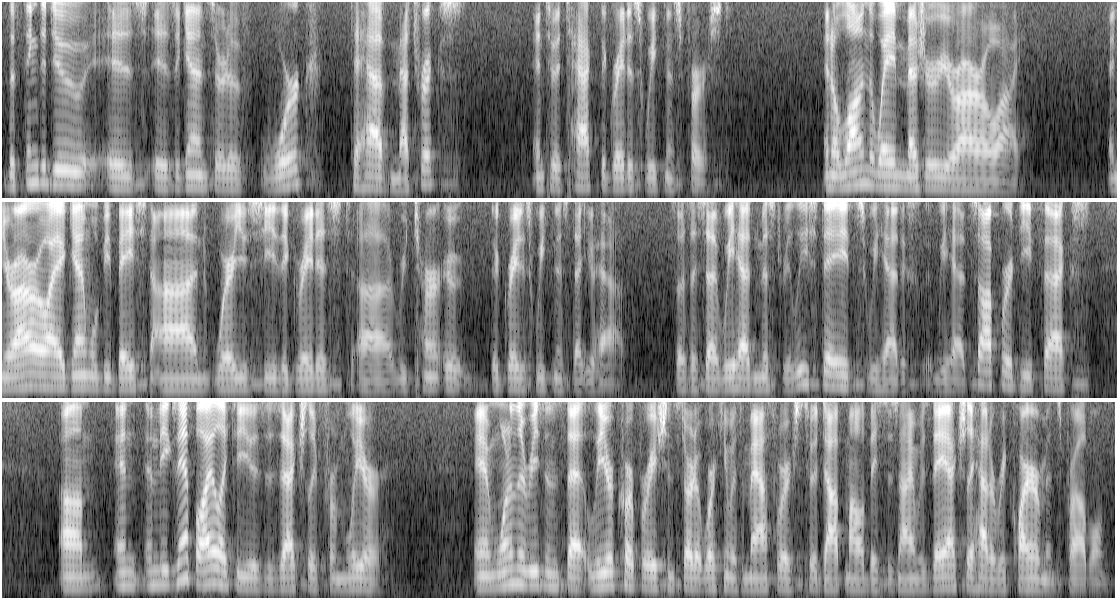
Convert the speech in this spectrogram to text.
the thing to do is, is again, sort of work to have metrics and to attack the greatest weakness first. And along the way, measure your ROI. And your ROI, again, will be based on where you see the greatest uh, return, uh, the greatest weakness that you have. So as I said, we had missed release dates, we had, we had software defects. Um, and, and the example I like to use is actually from Lear. And one of the reasons that Lear Corporation started working with MathWorks to adopt model-based design was they actually had a requirements problem.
